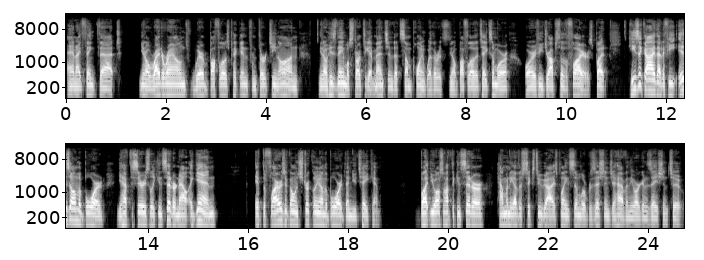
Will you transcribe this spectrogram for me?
and I think that you know right around where Buffalo's picking from 13 on, you know his name will start to get mentioned at some point, whether it's you know Buffalo that takes him or or if he drops to the Flyers. But he's a guy that if he is on the board, you have to seriously consider. Now again, if the Flyers are going strictly on the board, then you take him. But you also have to consider how many other six-two guys playing similar positions you have in the organization too.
